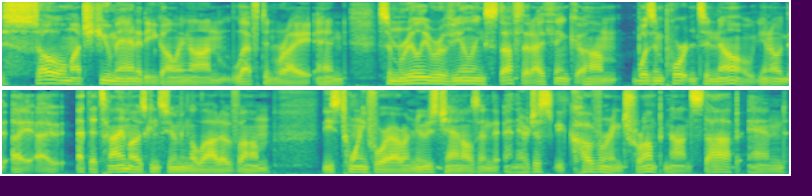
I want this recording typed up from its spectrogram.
so much humanity going on left and right, and some really revealing stuff that I think um, was important to know. You know, I, I at the time I was consuming a lot of um, these twenty four hour news channels, and and they're just covering Trump nonstop, and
